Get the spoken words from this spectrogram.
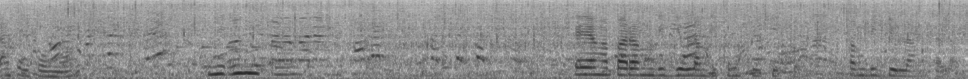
ang cellphone mo. Umiinit ah. Kaya nga parang video lang itong city ko. Pang video lang talaga.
